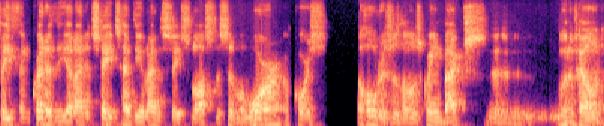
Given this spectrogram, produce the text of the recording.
faith and credit of the United States. Had the United States lost the Civil War, of course, the holders of those greenbacks uh, would have held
